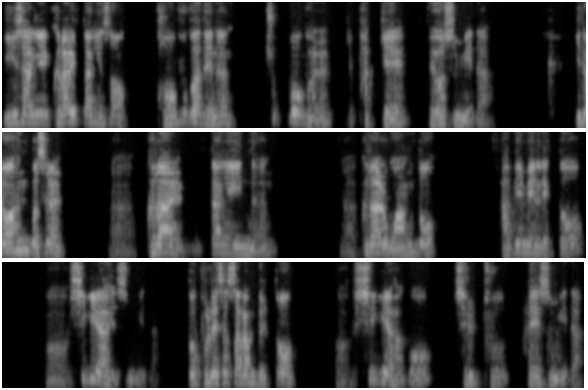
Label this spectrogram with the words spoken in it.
이삭이 그랄 땅에서 거부가 되는 축복을 받게 되었습니다. 이러한 것을 어, 그랄 땅에 있는 어, 그랄 왕도 아비멜렉도 어, 시기하였습니다. 또 블레셋 사람들도 시기하고 질투하였습니다.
